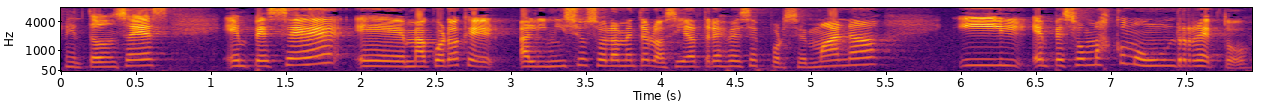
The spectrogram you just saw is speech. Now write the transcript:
Entonces empecé, eh, me acuerdo que al inicio solamente lo hacía tres veces por semana y empezó más como un reto.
